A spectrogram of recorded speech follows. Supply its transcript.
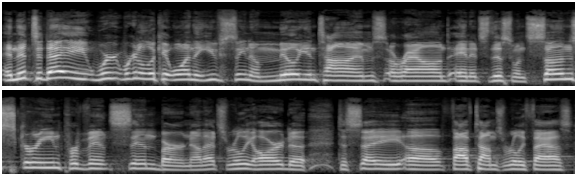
and then today, we're, we're going to look at one that you've seen a million times around, and it's this one Sunscreen prevents sunburn. Now, that's really hard to, to say uh, five times really fast,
